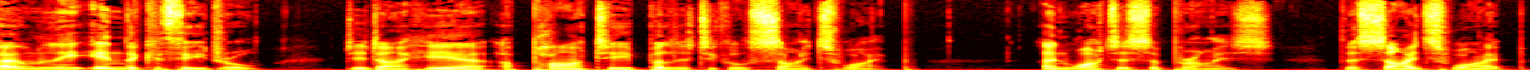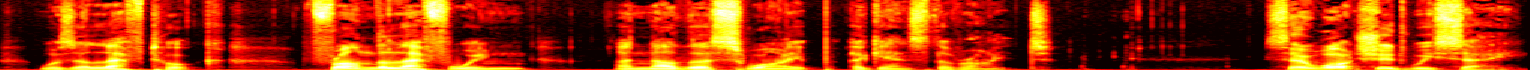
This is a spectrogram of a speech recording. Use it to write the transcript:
Only in the cathedral did I hear a party political sideswipe. And what a surprise! The sideswipe was a left hook from the left wing, another swipe against the right. So, what should we say?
